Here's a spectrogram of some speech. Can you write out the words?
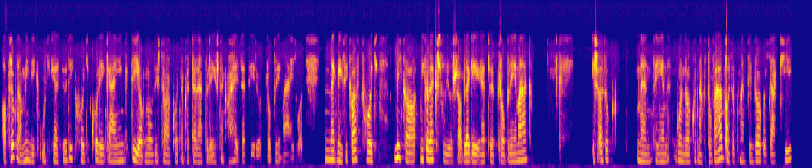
A program mindig úgy kezdődik, hogy kollégáink diagnózist alkotnak a településnek a helyzetéről, problémáiról. Megnézik azt, hogy mik a, mik a legsúlyosabb, legégetőbb problémák, és azok mentén gondolkodnak tovább, azok mentén dolgozzák ki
